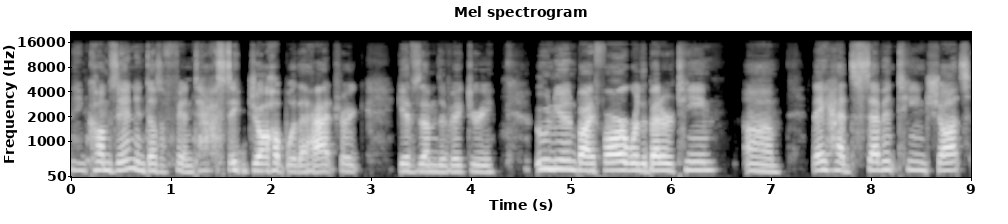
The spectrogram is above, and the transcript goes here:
he comes in and does a fantastic job with a hat trick, gives them the victory. Union by far were the better team. Um, they had 17 shots,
